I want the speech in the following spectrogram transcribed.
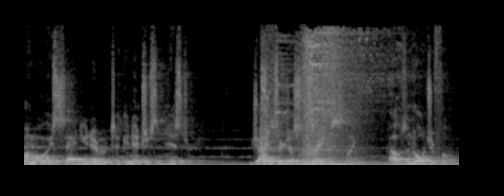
Mom always said you never took an interest in history. Giants are just a race, elves and Holgerfolk.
